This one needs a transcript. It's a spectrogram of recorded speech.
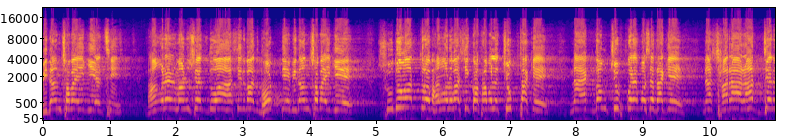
বিধানসভায় গিয়েছি। ভাঙড়ের মানুষের দোয়া, আশীর্বাদ, ভোট দিয়ে বিধানসভায় গিয়ে শুধুমাত্র ভাঙড়বাসী কথা বলে চুপ থাকে, না, একদম চুপ করে বসে থাকে, না, সারা রাজ্যের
